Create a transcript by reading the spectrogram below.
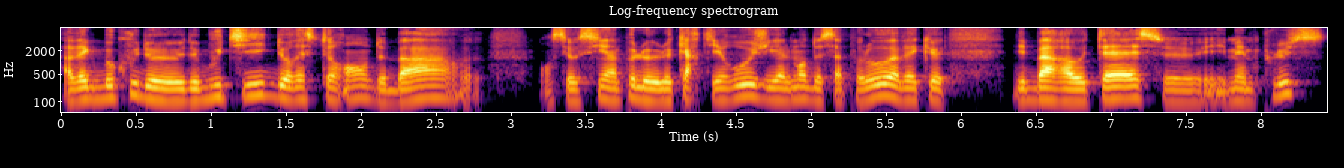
avec beaucoup de, boutiques, de restaurants, de bars. Bon, c'est aussi un peu le, quartier rouge également de Sapporo, avec des bars à hôtesse et même plus.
